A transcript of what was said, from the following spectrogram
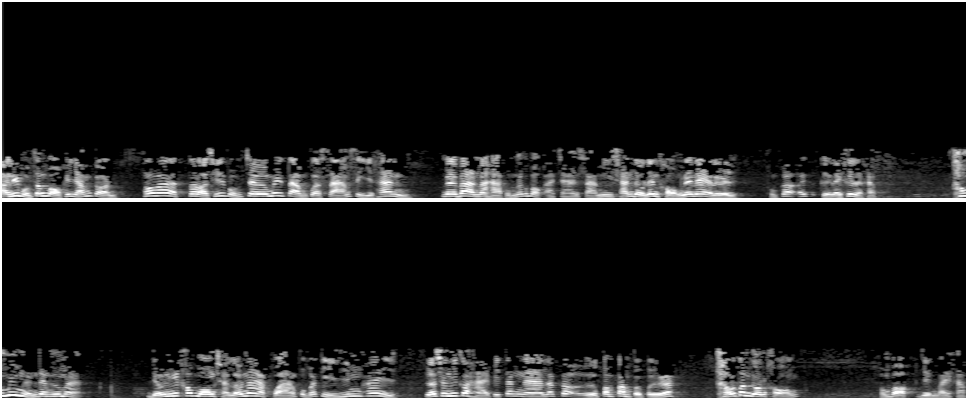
อันนี้ผมต้องบอกให้ย้ำก่อน เพราะว่าตลอดชีวิตผมเจอไม่ต่ำกว่าสามสี่ท่านแม่บ้านมาหาผมแล้วก็บอกอาจารย์สามีฉันโดนเล่นของแน่ๆเลย ผมก็เอ้ยเกิดอะไรขึ้นเหรอครับเขาไม่เหมือนเดิมอะเดี๋ยวนี้เขามองฉันแล้วหน้าขวางปกติยิ้มให้ แล้วช่วงนี้ก็หายไปตั้งนาน แล้วก็เออปั๊มปั๊มเป๋อเป๋อเขาต้องโดนของ ผมบอกเย็นไว้ครับ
